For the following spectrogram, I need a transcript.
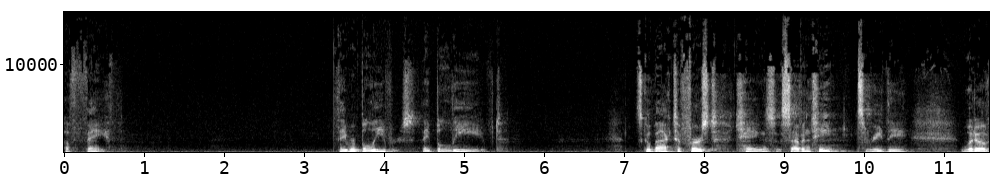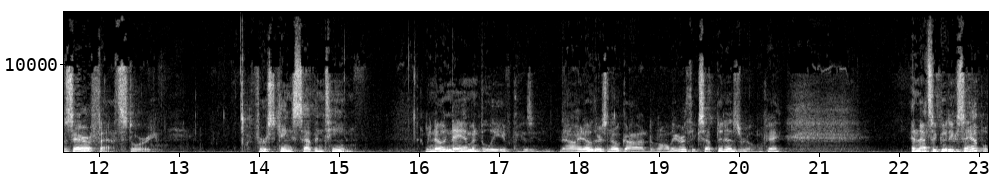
of faith. They were believers, they believed. Let's go back to 1 Kings 17. Let's read the widow of Zarephath story. 1 Kings 17. We know Naaman believed because now I know there's no God on all the earth except in Israel, okay? And that's a good example.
